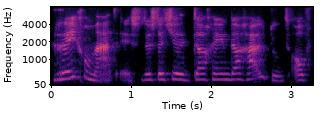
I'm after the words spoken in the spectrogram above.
regelmaat is. Dus dat je dag in dag uit doet. Of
